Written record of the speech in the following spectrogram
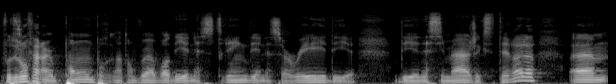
faut toujours faire un pont pour quand on veut avoir des NSString des NSArray des des NSImages etc là euh,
